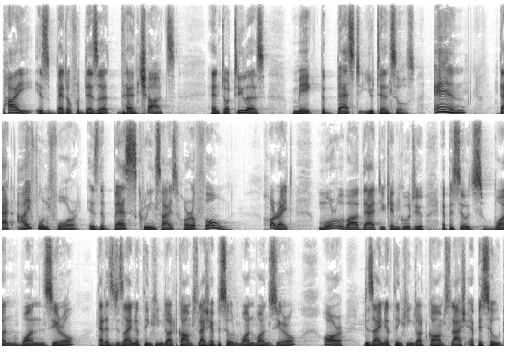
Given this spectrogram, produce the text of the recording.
pie is better for dessert than charts, and tortillas make the best utensils, and that iPhone 4 is the best screen size for a phone. All right, more about that you can go to episodes 110 that is designyourthinking.com slash episode 110 or designyourthinking.com slash episode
